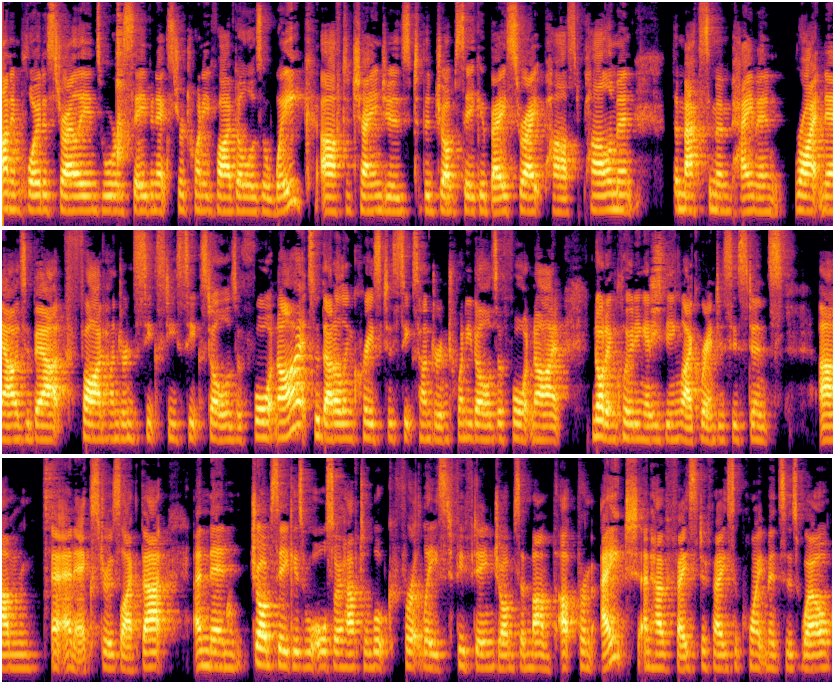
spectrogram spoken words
unemployed Australians will receive an extra $25 a week after changes to the JobSeeker base rate passed Parliament. The maximum payment right now is about $566 a fortnight, so that'll increase to $620 a fortnight, not including anything like rent assistance um, and extras like that. And then job seekers will also have to look for at least 15 jobs a month, up from eight, and have face to face appointments as well.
